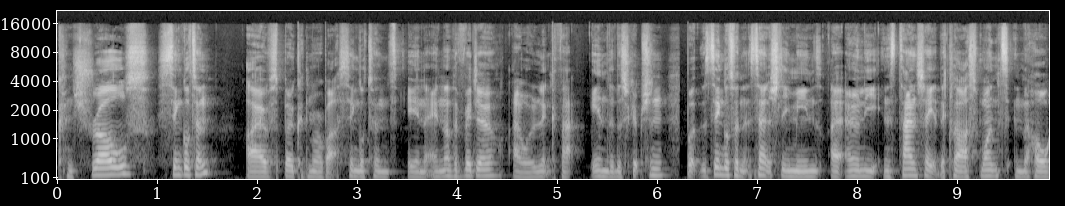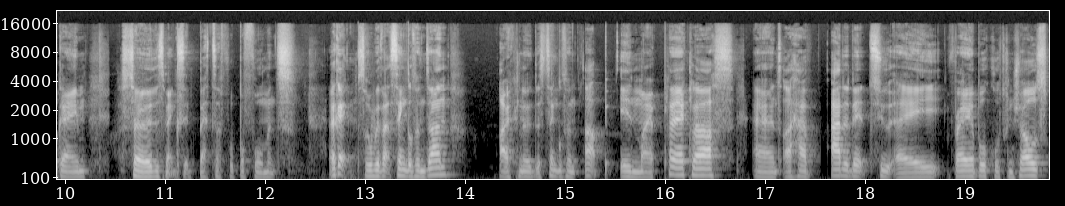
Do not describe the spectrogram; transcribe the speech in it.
controls singleton. I've spoken more about singletons in another video. I will link that in the description. But the singleton essentially means I only instantiate the class once in the whole game. So this makes it better for performance. Okay, so with that singleton done, I can load the singleton up in my player class and I have added it to a variable called controls.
